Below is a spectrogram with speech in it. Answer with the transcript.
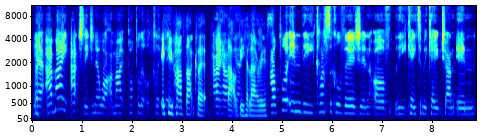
Yeah, I might actually. Do you know what? I might pop a little clip. if you have that clip, I have, that would yeah. be hilarious. I'll put in the classical version of the Katie McCabe chant in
